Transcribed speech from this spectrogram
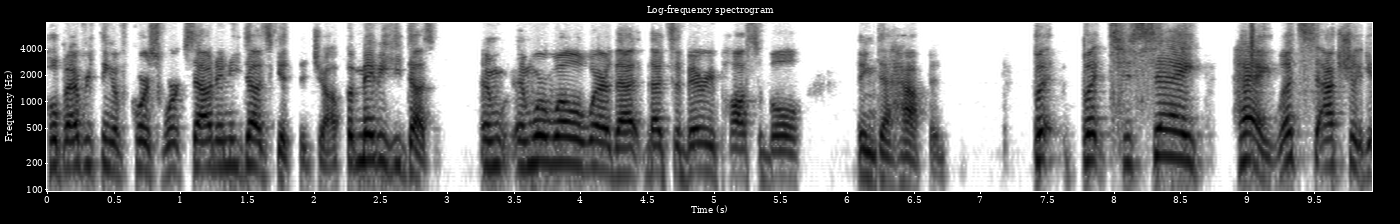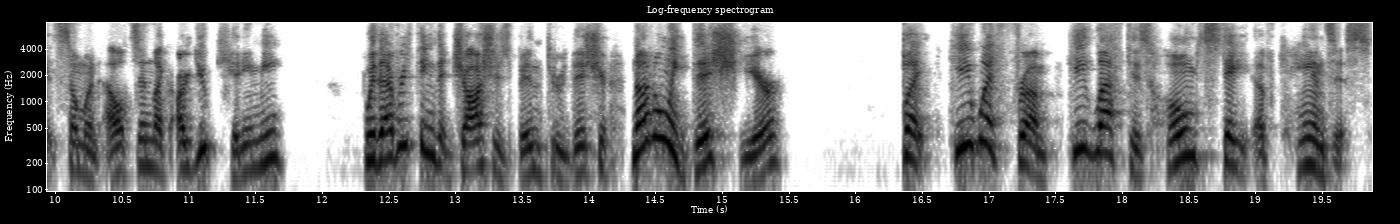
hope everything, of course, works out, and he does get the job. But maybe he doesn't, and and we're well aware that that's a very possible thing to happen. But but to say, hey, let's actually get someone else in, like, are you kidding me? With everything that Josh has been through this year, not only this year, but he went from he left his home state of Kansas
